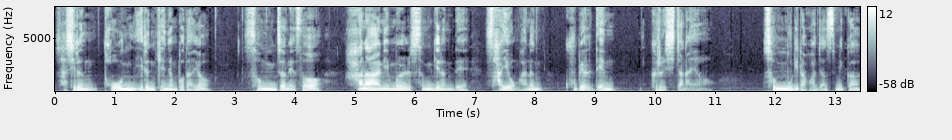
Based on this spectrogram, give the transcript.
사실은 돈 이런 개념보다요, 성전에서 하나님을 섬기는데 사용하는 구별된 그릇이잖아요. 성물이라고 하지 않습니까?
